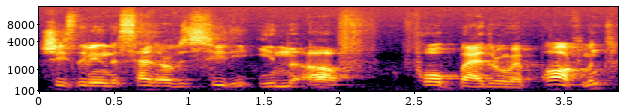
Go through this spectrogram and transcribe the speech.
She's living in the center of the city in a four bedroom apartment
